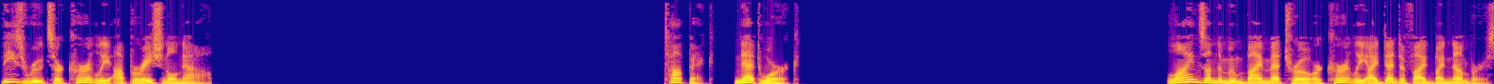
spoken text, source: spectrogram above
These routes are currently operational now. Network Lines on the Mumbai Metro are currently identified by numbers.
